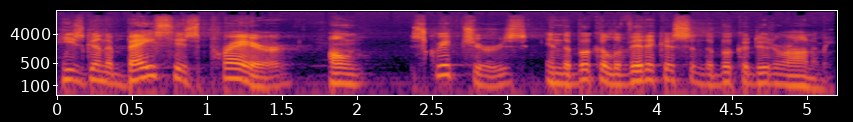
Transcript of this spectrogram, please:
He's going to base his prayer on scriptures in the book of Leviticus and the book of Deuteronomy.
